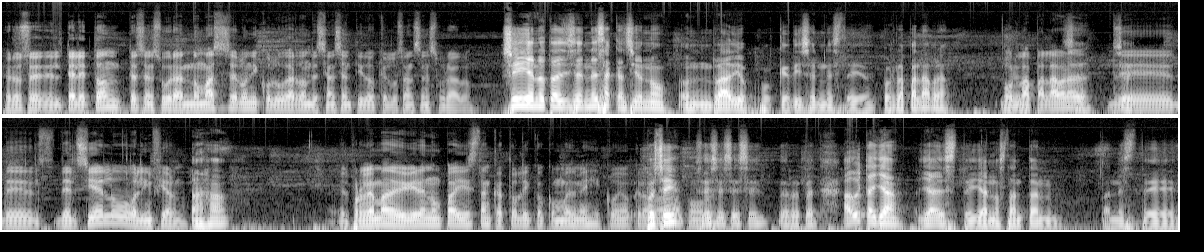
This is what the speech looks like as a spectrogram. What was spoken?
Pero se- el Teletón te censura, nomás es el único lugar donde se han sentido que los han censurado. sí en otras dicen esa canción no en radio porque dicen este por la palabra Por la palabra sí, sí. de- Del, del cielo o el infierno. ajá El problema de vivir en un país tan católico como es México, yo creo. pues ¿no? sí Como sí sí sí sí de repente ahorita ya ya este ya no están tan tan este eh,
